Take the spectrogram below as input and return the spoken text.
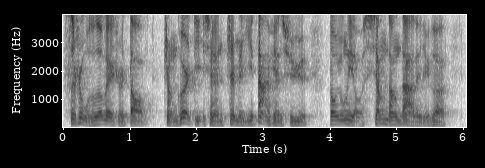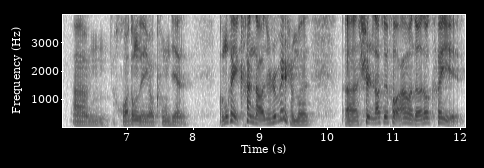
四十五度的位置到整个底线这么一大片区域都拥有相当大的一个嗯活动的一个空间。我们可以看到，就是为什么呃，甚至到最后，阿诺德都可以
